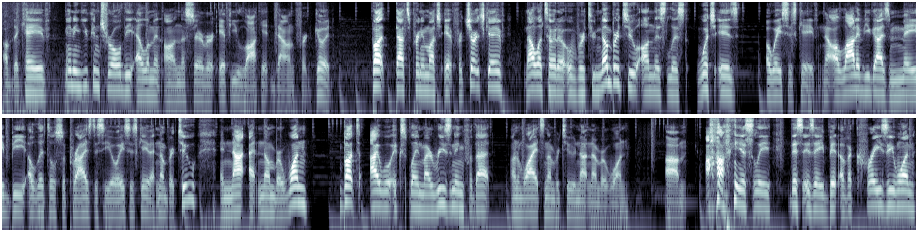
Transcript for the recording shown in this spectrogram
of the cave, meaning you control the element on the server if you lock it down for good. But that's pretty much it for Church Cave. Now let's head over to number two on this list, which is Oasis Cave. Now, a lot of you guys may be a little surprised to see Oasis Cave at number two and not at number one, but I will explain my reasoning for that on why it's number two, not number one. Um, obviously, this is a bit of a crazy one.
